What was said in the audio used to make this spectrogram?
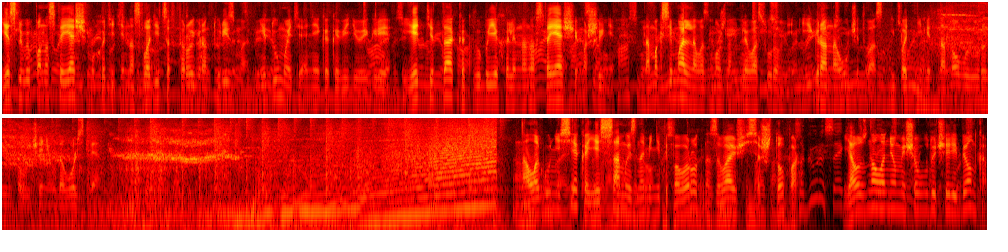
Если вы по-настоящему хотите насладиться второй Гран Туризма, не думайте о ней как о видеоигре. Едьте так, как вы бы ехали на настоящей машине, на максимально возможном для вас уровне, и игра научит вас и поднимет на новый уровень получения удовольствия. На лагуне Сека есть самый знаменитый поворот, называющийся Штопор. Я узнал о нем еще будучи ребенком,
